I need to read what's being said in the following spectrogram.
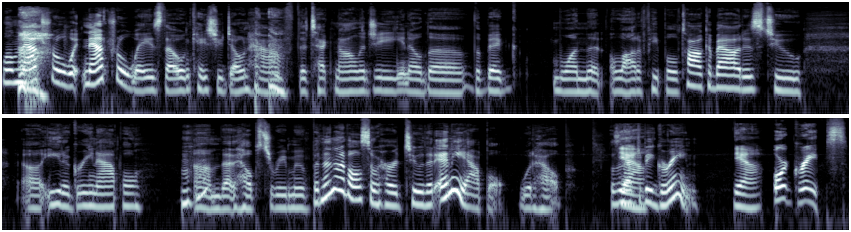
Well, natural wa- natural ways though, in case you don't have the technology, you know, the the big one that a lot of people talk about is to uh, eat a green apple. Mm-hmm. Um, that helps to remove. But then I've also heard too that any apple would help. Doesn't have to be green. Yeah, or grapes.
